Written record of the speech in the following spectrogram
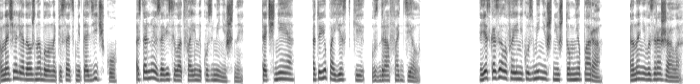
Вначале я должна была написать методичку, остальное зависело от Фаины Кузьминишны, точнее, от ее поездки в здравотдел. Я сказала Фаине Кузьминишне, что мне пора. Она не возражала.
